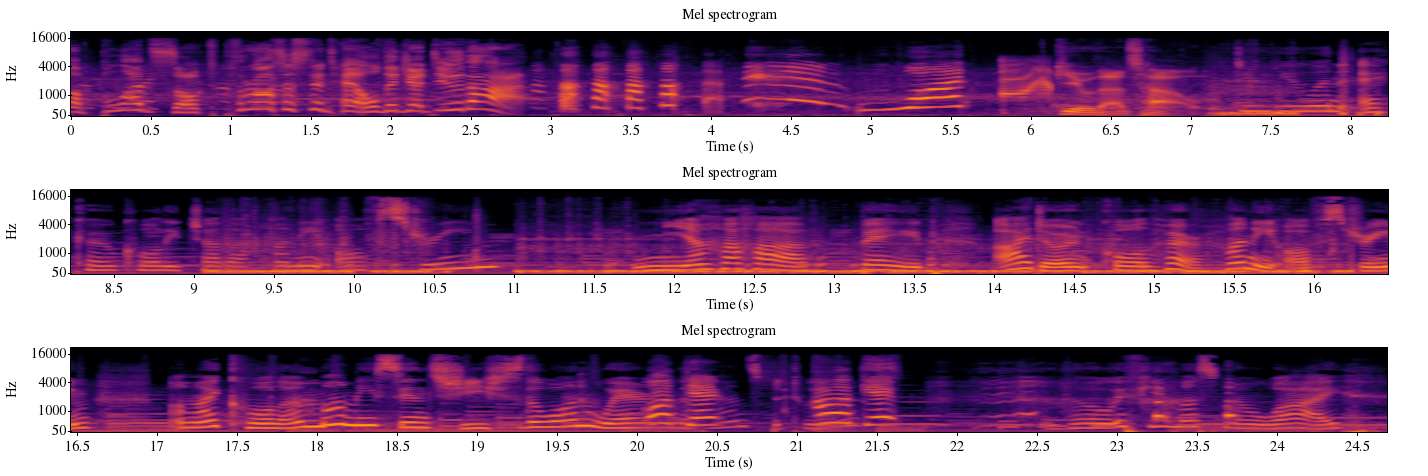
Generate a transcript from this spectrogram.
The blood-soaked Protestant hell did you do that? What? You, that's how. Do you and Echo call each other honey off stream? Nyahaha, babe. I don't call her honey off stream. I call her mummy since she's the one wearing Okay. the pants between us. Okay. Though if you must know why,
